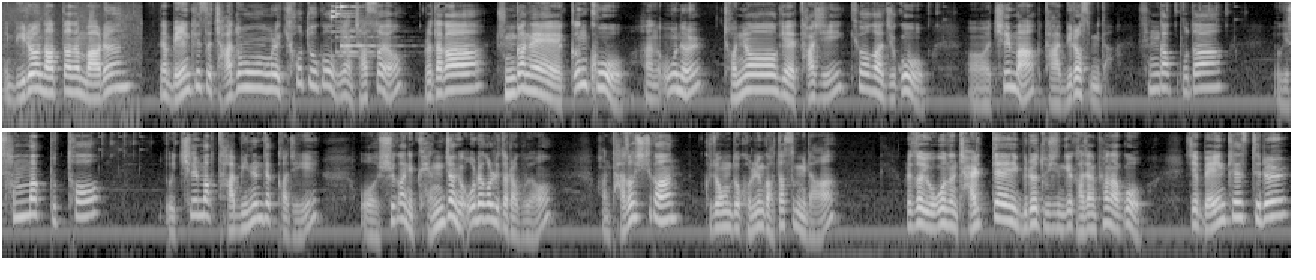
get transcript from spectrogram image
밀어놨다는 말은 그냥 main quest 자동을 켜두고 그냥 잤어요. 그러다가 중간에 끊고 한 오늘 저녁에 다시 키워가지고 어, 7막 다 밀었습니다. 생각보다 여기 3막부터 여기 7막 다 미는 데까지 어, 시간이 굉장히 오래 걸리더라고요. 한 5시간 그 정도 걸린 것 같았습니다. 그래서 요거는 잘 때 밀어두시는 게 가장 편하고 이제 main quest를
